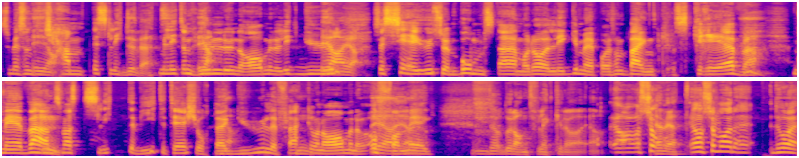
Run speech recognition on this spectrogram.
som er sånn Ja. kjempeslitt, med litt sånn hull under armene, litt gul. Ja, ja. Så jeg ser jo ut som en boms der jeg må da ligge med på en sånn benk og skreve med verdens mest slitte hvite T-skjorte, Mm. Ja. gule flekker under armene. Uff Ja, a ja. meg. Deodorantflekker og ja. Ja, og så, Jeg vet. ja, og så var det det var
